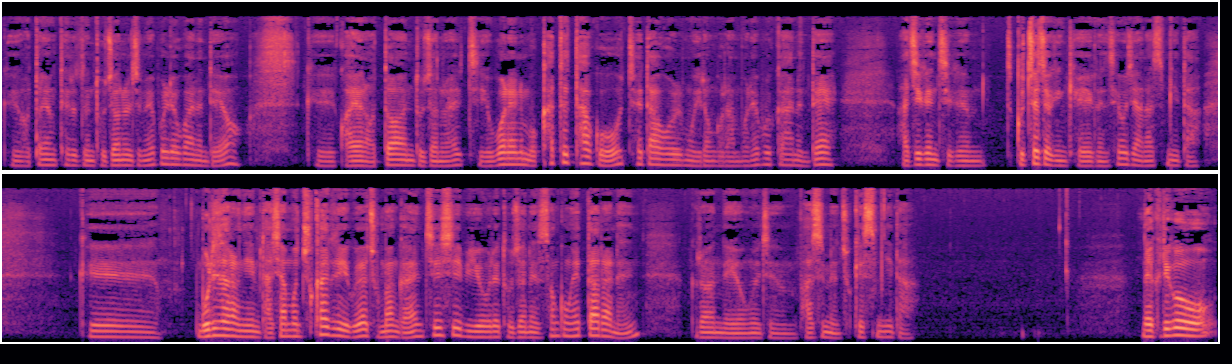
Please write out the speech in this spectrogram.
그 어떤 형태로든 도전을 좀 해보려고 하는데요. 그 과연 어떤 도전을 할지 이번에는 뭐 카트 타고 최다홀 뭐 이런 걸 한번 해볼까 하는데 아직은 지금 구체적인 계획은 세우지 않았습니다. 그 모리사랑님 다시 한번 축하드리고요. 조만간 72홀에 도전해서 성공했다라는 그런 내용을 좀 봤으면 좋겠습니다. 네, 그리고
